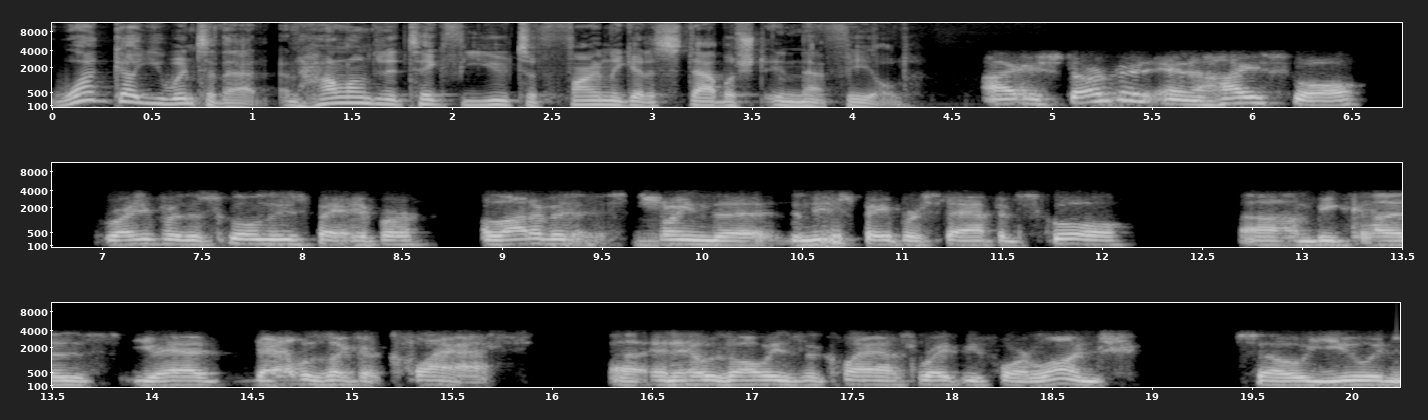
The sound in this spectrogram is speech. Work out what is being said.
What got you into that, and how long did it take for you to finally get established in that field? I started in high school, writing for the school newspaper. A lot of it joined the, the newspaper staff at school um, because you had that was like a class, uh, and it was always the class right before lunch. So you would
